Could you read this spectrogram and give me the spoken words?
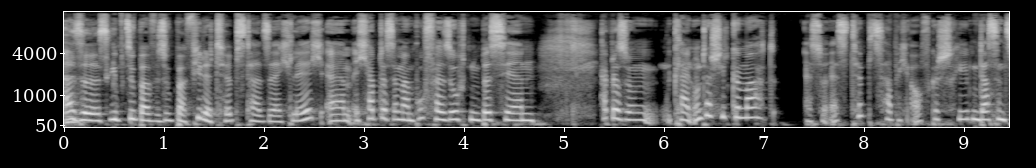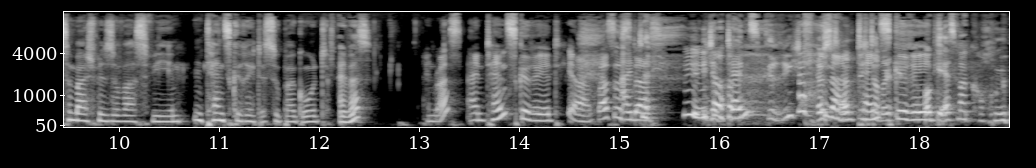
Also es gibt super, super viele Tipps tatsächlich. Ähm, ich habe das in meinem Buch versucht ein bisschen, ich habe da so einen kleinen Unterschied gemacht. SOS-Tipps habe ich aufgeschrieben. Das sind zum Beispiel sowas wie ein Tänzgerät ist super gut. Ein was? Ein was? Ein Tänzgerät. Ja, was ist Ein das? Ten- ich habe Tänzgericht verstanden. Nein, Tänzgerät. Okay, erstmal kochen.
